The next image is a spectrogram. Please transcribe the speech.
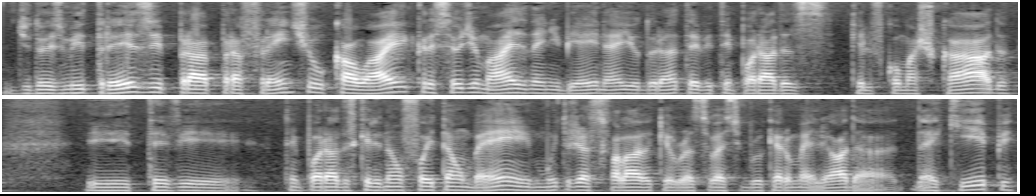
de 2013 para frente o Kawhi cresceu demais na NBA, né? E o Durant teve temporadas que ele ficou machucado e teve temporadas que ele não foi tão bem. Muito já se falava que o Russell Westbrook era o melhor da, da equipe.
